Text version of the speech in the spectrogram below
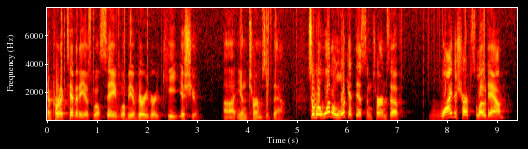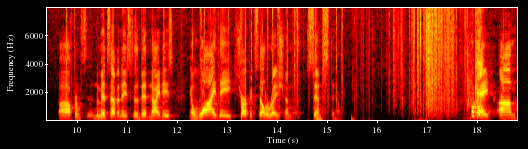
And productivity, as we'll see, will be a very, very key issue uh, in terms of that. So we'll want to look at this in terms of why the sharp slowdown uh, from the mid 70s to the mid 90s and why the sharp acceleration since then. Okay, um,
